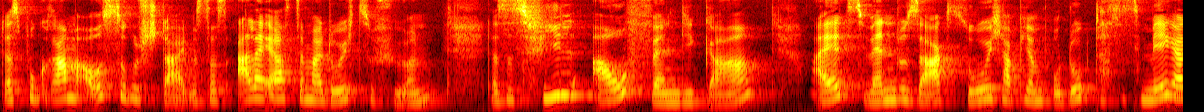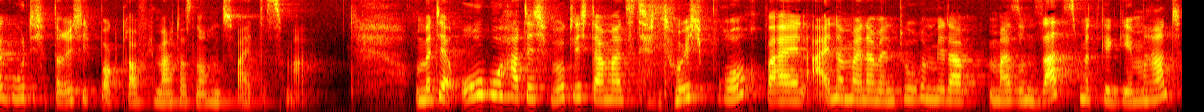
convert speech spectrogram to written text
das Programm auszugestalten, ist das allererste Mal durchzuführen. Das ist viel aufwendiger, als wenn du sagst, so, ich habe hier ein Produkt, das ist mega gut, ich habe da richtig Bock drauf, ich mache das noch ein zweites Mal. Und mit der Obu hatte ich wirklich damals den Durchbruch, weil eine meiner Mentoren mir da mal so einen Satz mitgegeben hat.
